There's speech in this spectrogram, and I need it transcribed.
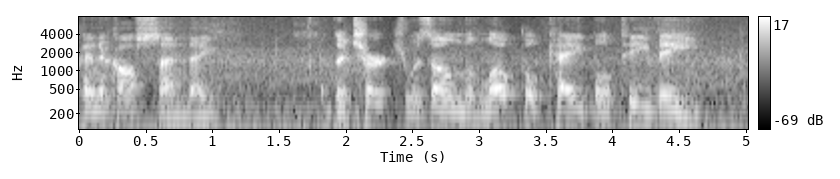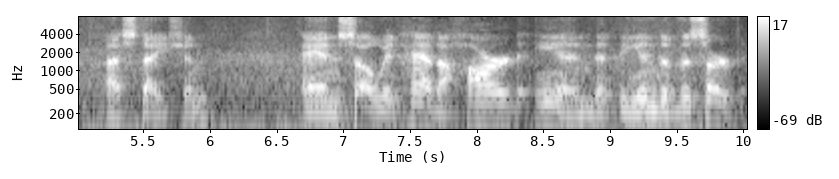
Pentecost Sunday, the church was on the local cable TV uh, station, and so it had a hard end at the end of the service.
